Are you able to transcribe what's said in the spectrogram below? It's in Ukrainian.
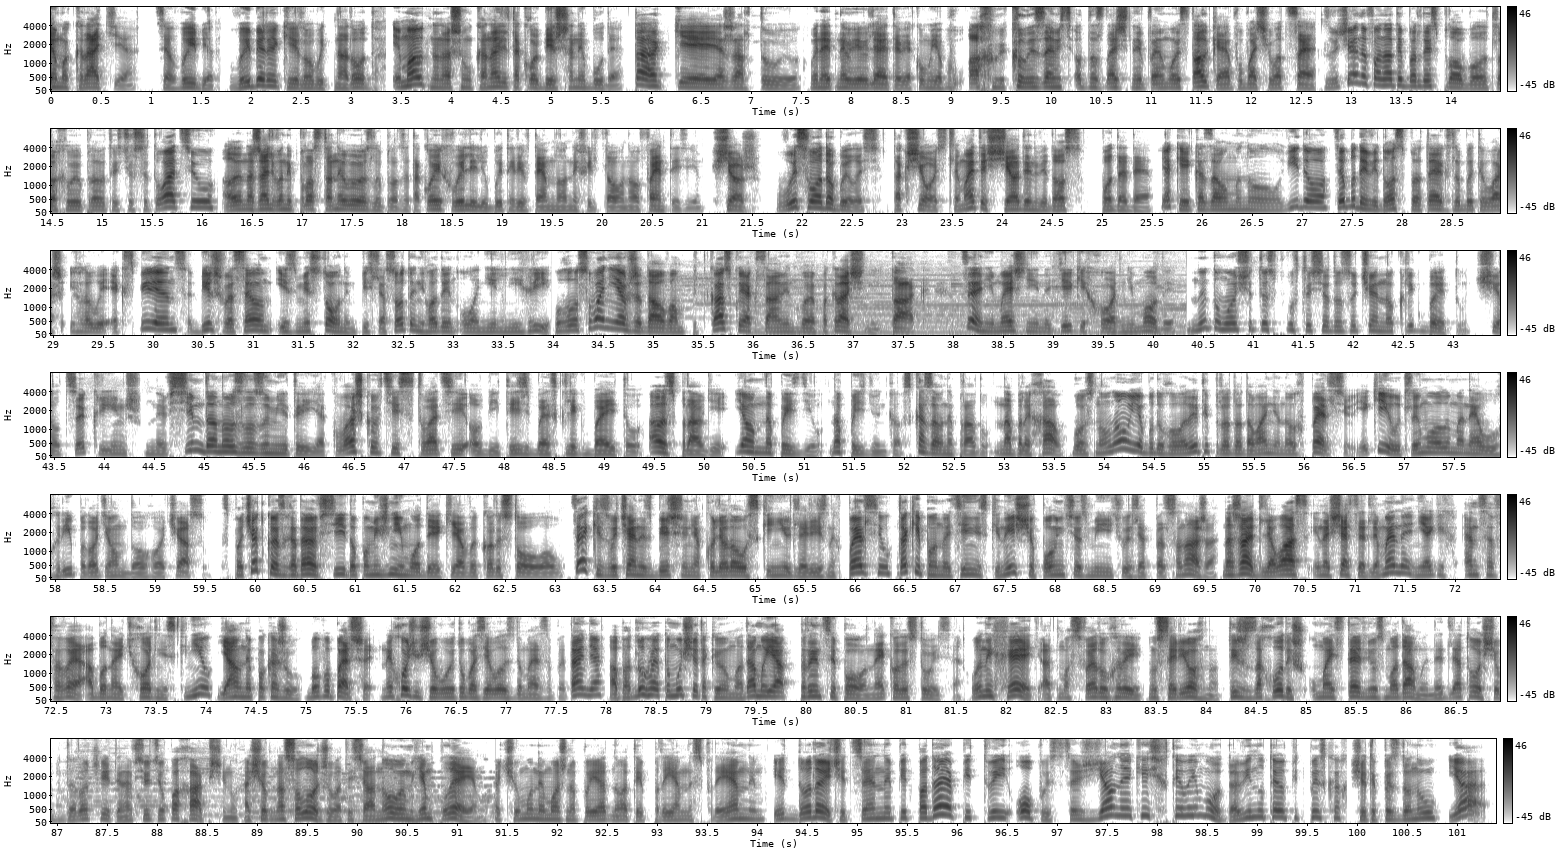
демократія. Це вибір, вибір, який робить народ. І мабуть на нашому каналі такого більше не буде. Таке я жартую. Ви навіть не уявляєте, в якому я був ахуї, коли замість однозначної перемоги сталка я побачив оце. Звичайно, фанати Борди спробували трохи виправити цю ситуацію, але на жаль, вони просто не вивезли проти такої хвилі любителів темного нефільтрованого фентезі. Що ж, ви свого добились. Так що ось, тримайте ще один відос по ДД. Як я і казав у минулому відео, це буде відос про те, як зробити ваш ігровий експірієнс більш веселим і змістовним після сотень годин у ванільній грі. У голосуванні я вже дав вам підказку, як сам він буде покращений. Так. Це анімешні і не тільки хорні моди. Не думав, що ти спустишся до звичайного клікбейту. Чел, це крінж. Не всім дано зрозуміти, як важко в цій ситуації обійтись без клікбейту. Але справді, я вам напиздів, напиздюнькав, сказав неправду, набрехав. В основному я буду говорити про додавання нових персів, які утримували мене у грі протягом довгого часу. Спочатку я згадаю всі допоміжні моди, які я використовував. Це як і звичайне збільшення кольорових скінів для різних персів, так і повноцінні скіни, що повністю змінюють вигляд персонажа. На жаль, для вас і на щастя для мене ніяких НЦФВ або навіть хорні скінів я вам не покажу. Бо, по-перше, не хочу, щоб у Ютуба з'явились до мене запитання. А по-друге, тому що такими модами я принципово не користуюся. Вони хеять атмосферу гри. Ну серйозно, ти ж заходиш у майстерню з модами не для того, щоб дорочити на всю цю похабщину, а щоб насолоджуватися новим геймплеєм. А чому не можна поєднувати приємне з приємним? І до речі, це не підпадає під твій опис. Це ж явно якийсь хтивий мод, а він у тебе в підписках, що ти пизданув. Я.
